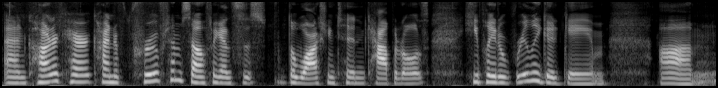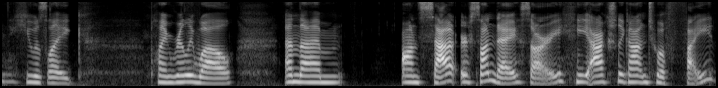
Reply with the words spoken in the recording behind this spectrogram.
And Connor Carrick kind of proved himself against this, the Washington Capitals. He played a really good game. Um, he was like playing really well. And then on Sat or Sunday, sorry, he actually got into a fight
